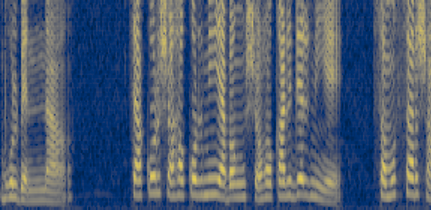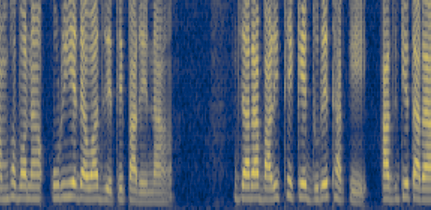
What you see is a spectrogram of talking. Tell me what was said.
ভুলবেন না। চাকর, সহকর্মী এবং সহকারীদের নিয়ে সমস্যার সম্ভাবনা উড়িয়ে দেওয়া যেতে পারে না। যারা বাড়ি থেকে দূরে থাকে, আজকে তারা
